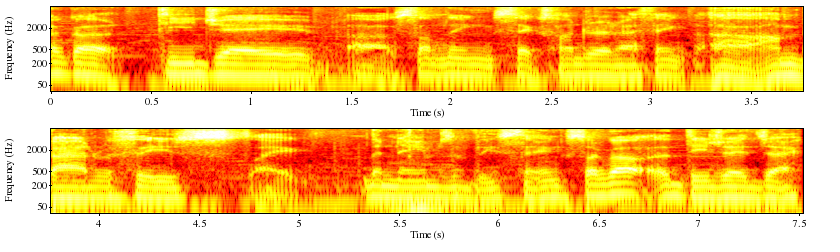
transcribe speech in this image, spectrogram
i've got dj uh, something 600 i think. Uh, i'm bad with these like the names of these things. So i've got a dj deck.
